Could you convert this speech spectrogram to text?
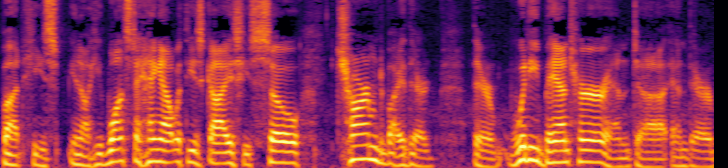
but he's, you know, he wants to hang out with these guys. He's so charmed by their their witty banter and uh, and their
